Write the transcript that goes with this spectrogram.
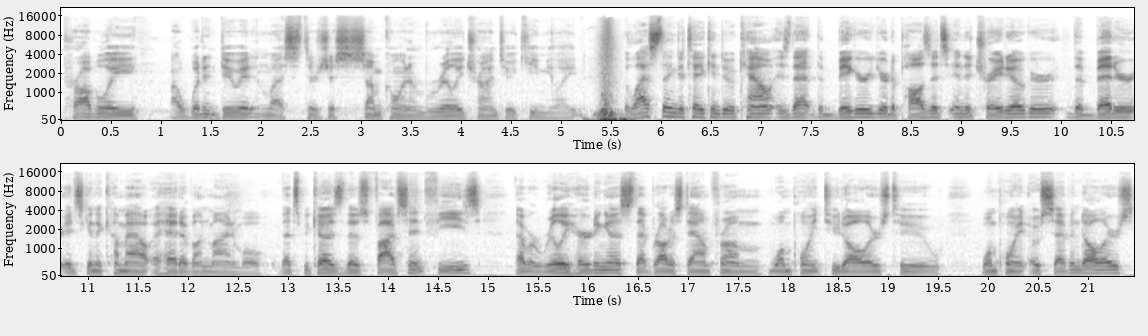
probably I wouldn't do it unless there's just some coin I'm really trying to accumulate. The last thing to take into account is that the bigger your deposits into Trade Ogre, the better it's going to come out ahead of Unmineable. That's because those 5 cent fees that were really hurting us that brought us down from $1.2 to $1.07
